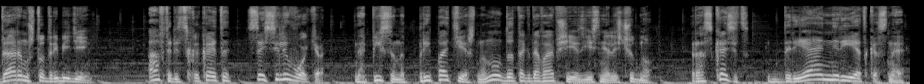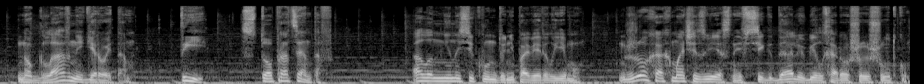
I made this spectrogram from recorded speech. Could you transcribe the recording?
Даром, что дребедень. Авторица какая-то Сесили Уокер. Написано припотешно, ну да тогда вообще изъяснялись чудно. Рассказец – дрянь редкостная, но главный герой там – ты, сто процентов». Алан ни на секунду не поверил ему. Джо Хахмач известный, всегда любил хорошую шутку.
